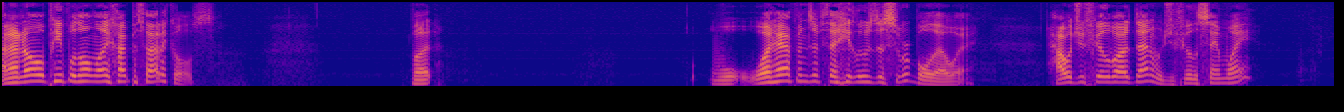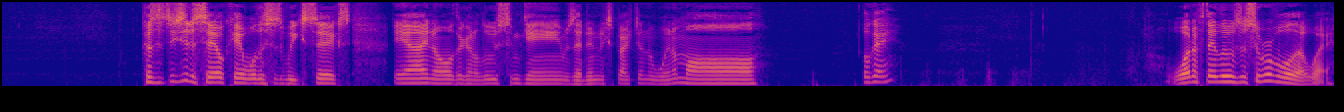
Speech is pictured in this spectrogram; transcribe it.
And I know people don't like hypotheticals. But w- what happens if they lose the Super Bowl that way? How would you feel about it then? Would you feel the same way? Because it's easy to say, okay, well, this is week six. Yeah, I know they're going to lose some games. I didn't expect them to win them all. Okay. What if they lose the Super Bowl that way?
